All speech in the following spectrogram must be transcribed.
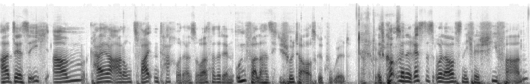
hat er sich am, keine Ahnung, zweiten Tag oder sowas, hatte der einen Unfall und hat sich die Schulter ausgekugelt. Jetzt konnten wir den Rest des Urlaubs nicht mehr Skifahren.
